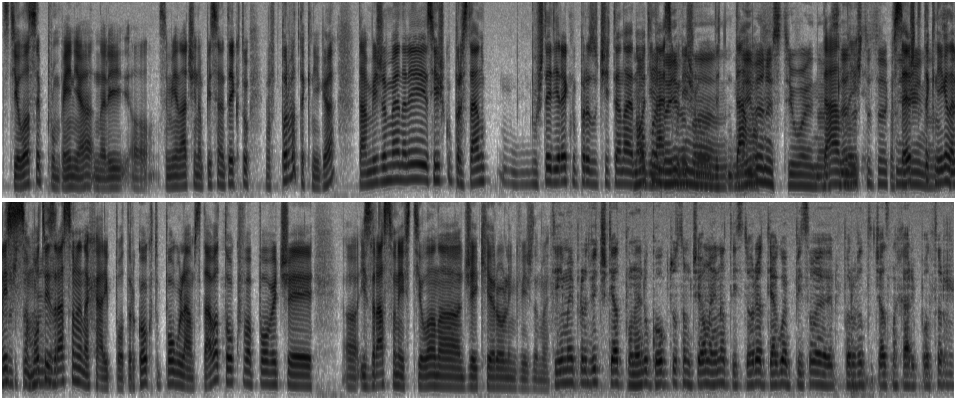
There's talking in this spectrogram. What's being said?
стила се променя, нали, а, самия начин на писане, тъй като в първата книга там виждаме, нали, всичко представено въобще директно през очите на едно Малко е 11 годишно. дете. Да, наивен е стила и на Да, следващата книга. в следващата на книга, нали, с самото израстване на Хари Потър, колкото по-голям става, толкова повече а, израстване и в стила на J.K. Ролинг виждаме. Ти имай предвид, че тя, поне доколкото съм чел нейната история, тя го е писала е първата част на Хари Потър.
